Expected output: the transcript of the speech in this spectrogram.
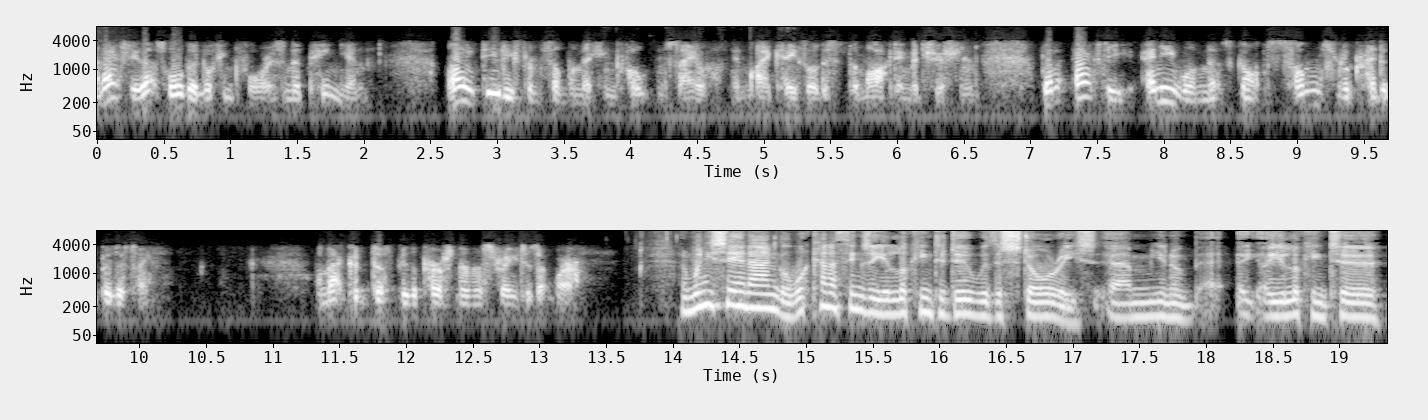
And actually, that's all they're looking for is an opinion. Ideally from someone they can quote and say, in my case, oh, this is the marketing magician. But actually, anyone that's got some sort of credibility. And that could just be the person in the street, as it were. And when you say an angle, what kind of things are you looking to do with the stories? Um, you know, are you looking to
